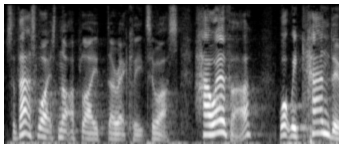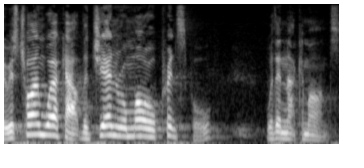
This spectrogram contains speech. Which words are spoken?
So that's why it's not applied directly to us. However, what we can do is try and work out the general moral principle within that command.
